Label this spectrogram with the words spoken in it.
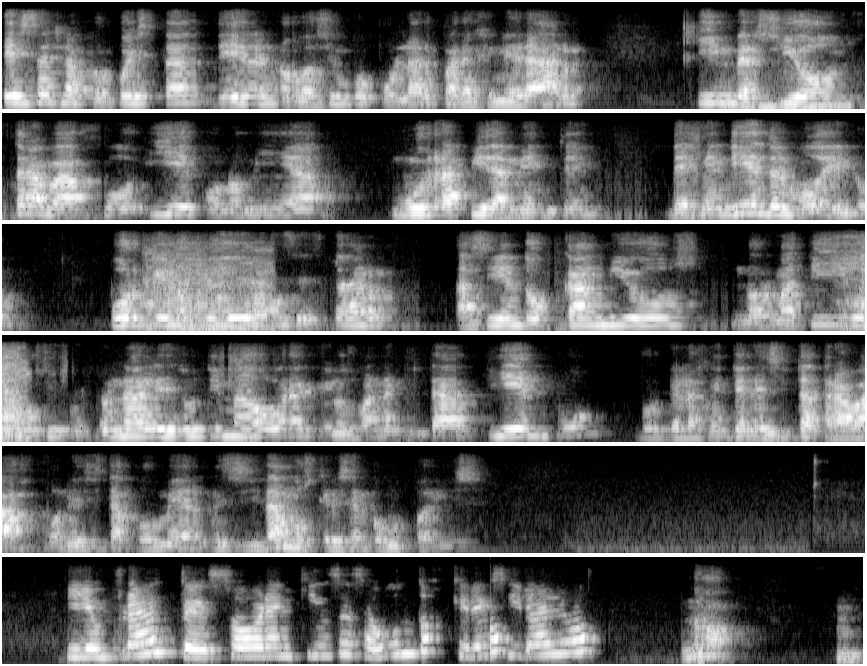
esa es la propuesta de Renovación Popular para generar inversión, trabajo y economía muy rápidamente, defendiendo el modelo, porque no podemos estar haciendo cambios normativos, constitucionales de última hora que nos van a quitar tiempo, porque la gente necesita trabajo, necesita comer, necesitamos crecer como país. Y en frente, sobran 15 segundos, ¿quieres decir algo? No.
